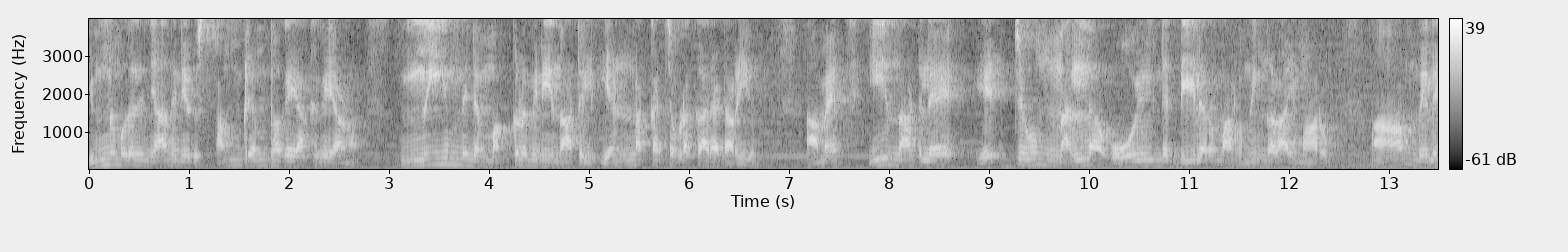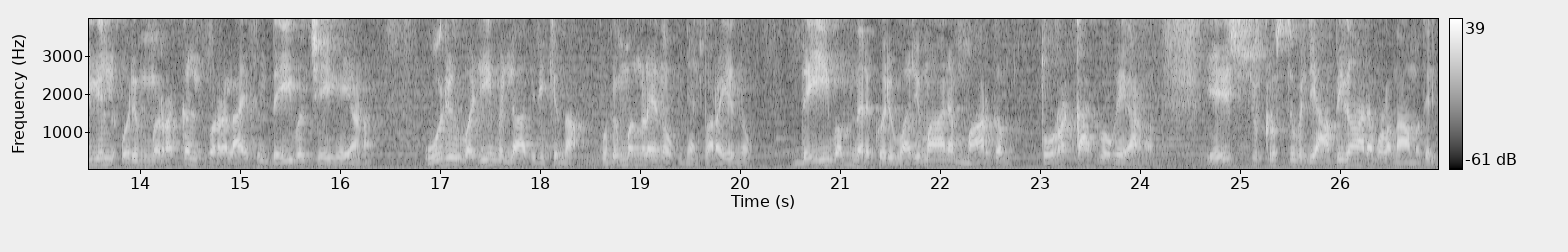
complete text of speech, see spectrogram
ഇന്നു മുതൽ ഞാൻ നിന്നെ ഒരു സംരംഭകയാക്കുകയാണ്. നീയും നിന്റെ മക്കളും ഇനി നാട്ടിൽ എണ്ണ കച്ചവടക്കാരായിട്ട് അറിയും. ആമേൻ. ഈ നാട്ടിലെ ഏറ്റവും നല്ല ഓയിലിന്റെ ഡീലർമാർ നിങ്ങളായി മാറും. ആ നിലയിൽ ഒരു മിറക്കൽ ഇവരുടെ ലൈഫിൽ ദൈവം ചെയ്യുകയാണ്. ഒരു വഴിയുമില്ലാതിരിക്കുന്ന കുടുംബങ്ങളെ നോക്കി ഞാൻ പറയുന്നു. ദൈവം നിനക്കൊരു വരുമാന മാർഗം തുറക്കാൻ പോകുകയാണ് യേശു ക്രിസ്തുവിന്റെ അധികാരമുള്ള നാമത്തിൽ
